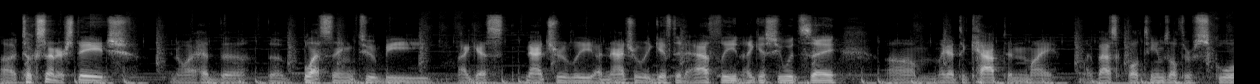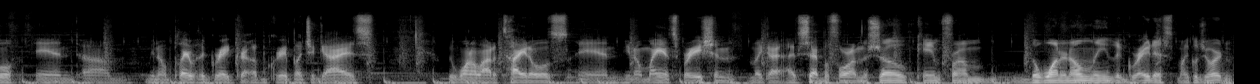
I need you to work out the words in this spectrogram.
uh, took center stage. You know, I had the the blessing to be, I guess, naturally a naturally gifted athlete. I guess you would say. Um, I got to captain my my basketball teams all through school, and um, you know, play with a great a great bunch of guys. We won a lot of titles, and you know, my inspiration, like I, I've said before on the show, came from the one and only, the greatest, Michael Jordan.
